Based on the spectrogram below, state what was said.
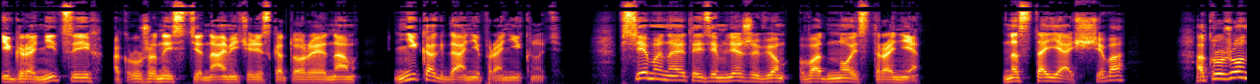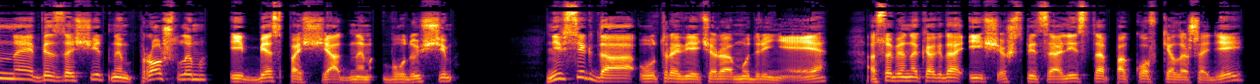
и границы их окружены стенами, через которые нам никогда не проникнуть. Все мы на этой земле живем в одной стране, настоящего, окруженные беззащитным прошлым и беспощадным будущим. Не всегда утро вечера мудренее, особенно когда ищешь специалиста по ковке лошадей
